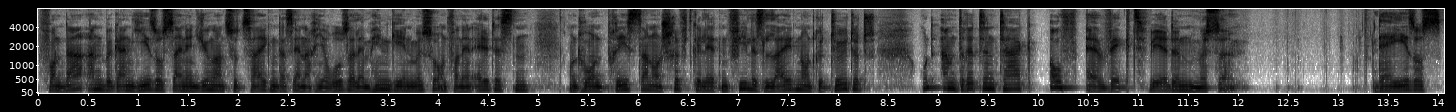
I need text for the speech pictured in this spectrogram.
Von da an begann Jesus seinen Jüngern zu zeigen, dass er nach Jerusalem hingehen müsse und von den Ältesten und hohen Priestern und Schriftgelehrten vieles leiden und getötet und am dritten Tag auferweckt werden müsse. Der Jesus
